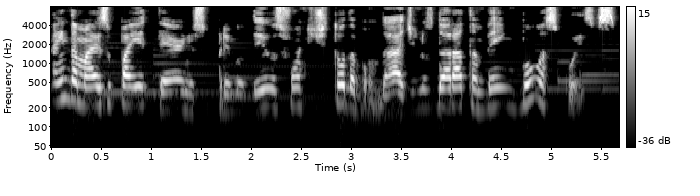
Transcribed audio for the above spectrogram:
ainda mais o Pai Eterno e Supremo Deus, fonte de toda bondade, nos dará também boas coisas.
